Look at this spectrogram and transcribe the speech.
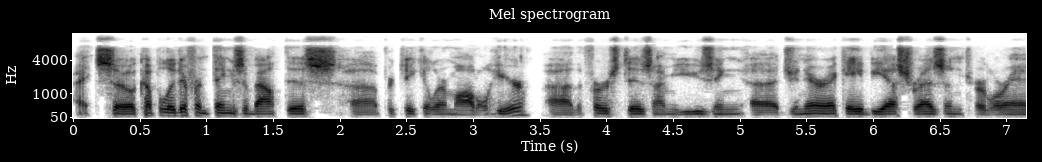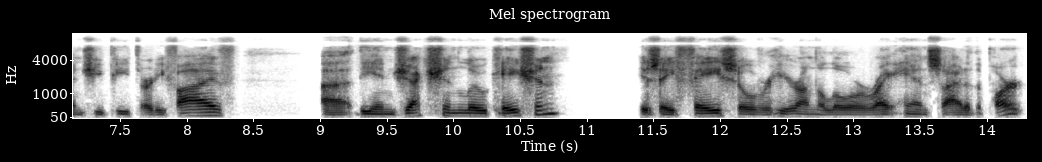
All right, so a couple of different things about this uh, particular model here. Uh, the first is I'm using a generic ABS resin, Terluran GP35. Uh, the injection location is a face over here on the lower right-hand side of the part.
